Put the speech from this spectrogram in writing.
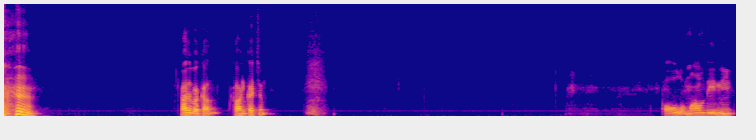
Hadi bakalım. Kankacım. Paolo Maldini.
